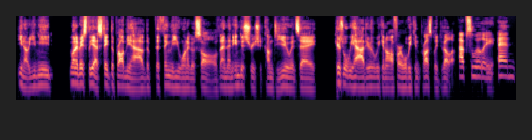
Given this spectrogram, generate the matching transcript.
you know, you need you want to basically yeah state the problem you have, the the thing that you want to go solve, and then industry should come to you and say, here's what we have, here's what we can offer, what we can possibly develop. Absolutely, and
